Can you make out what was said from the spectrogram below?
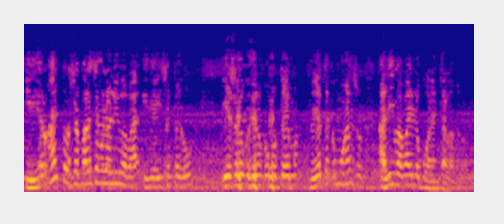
y dijeron, ay, pero se parecen a los Alibaba, y de ahí se pegó, y eso lo cogieron como tema. Fíjate cómo es eso, Alibaba y los 40 ladrones.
